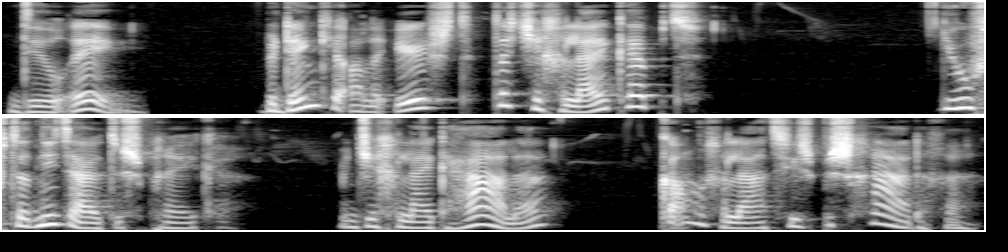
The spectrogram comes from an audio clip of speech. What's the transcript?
Deel 1. Bedenk je allereerst dat je gelijk hebt. Je hoeft dat niet uit te spreken, want je gelijk halen kan relaties beschadigen.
